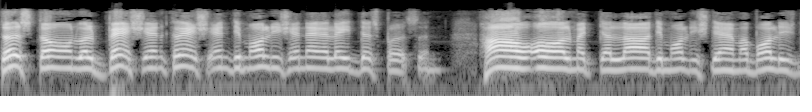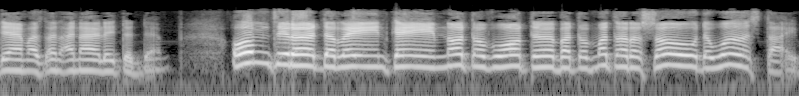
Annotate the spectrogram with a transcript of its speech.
The stone will bash and crash and demolish and annihilate this person. How Almighty Allah demolished them, abolished them, and annihilated them. Umtirat, the rain came not of water, but of matar, so the worst type.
